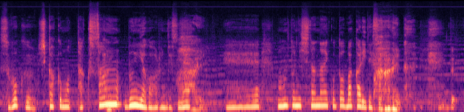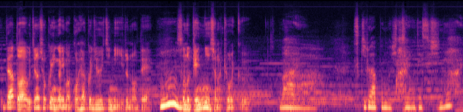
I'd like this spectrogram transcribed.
すごく資格もたくさん分野があるんですね。はい。へえ、本当に知らないことばかりです。はい、でであとはうちの職員が今511人いるので、うん。その現任者の教育、わあ、スキルアップも必要ですしね。はい、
